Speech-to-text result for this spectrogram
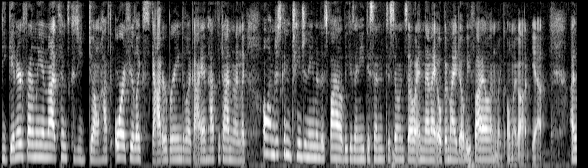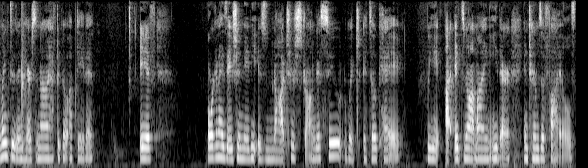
beginner friendly in that sense because you don't have to, or if you're like scatterbrained like I am half the time and I'm like, oh, I'm just going to change the name of this file because I need to send it to so and so. And then I open my Adobe file and I'm like, oh my God, yeah, I linked it in here. So now I have to go update it. If organization maybe is not your strongest suit, which it's okay we it's not mine either in terms of files.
